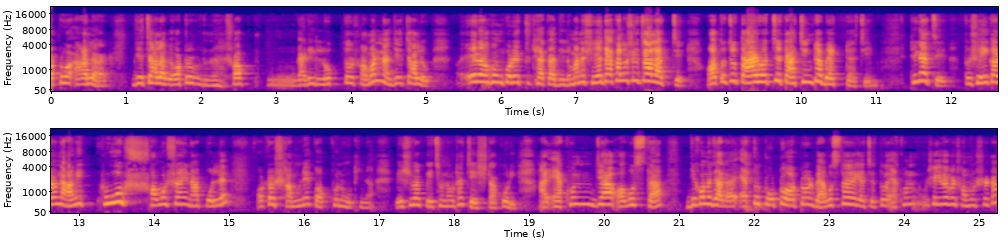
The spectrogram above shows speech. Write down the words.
অটো আলার যে চালাবে, অটো সব গাড়ির লোক তো সমান না, যে চালক, এরকম করে একটু ঠেকা দিল। মানে সে দেখাল, সে চালাচ্ছে, অথচ তার হচ্ছে টাচিংটা ব্যাক টাচিং ঠিক আছে? তো সেই কারণে আমি খুব সমস্যায় না পড়লে অটোর সামনে কখনো উঠি না। বেশিরভাগ পেছনে ওঠার চেষ্টা করি। আর এখন যা অবস্থা যে কোনো জায়গায় এত টোটো, অটোর ব্যবস্থা হয়ে গেছে, তো এখন সেইভাবে সমস্যাটা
